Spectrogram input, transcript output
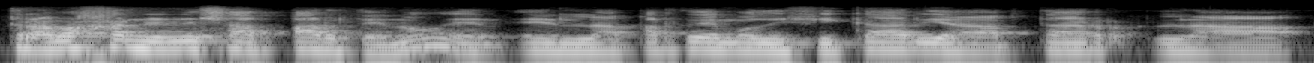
trabajan en esa parte, ¿no? En, en, la parte de modificar y adaptar la,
